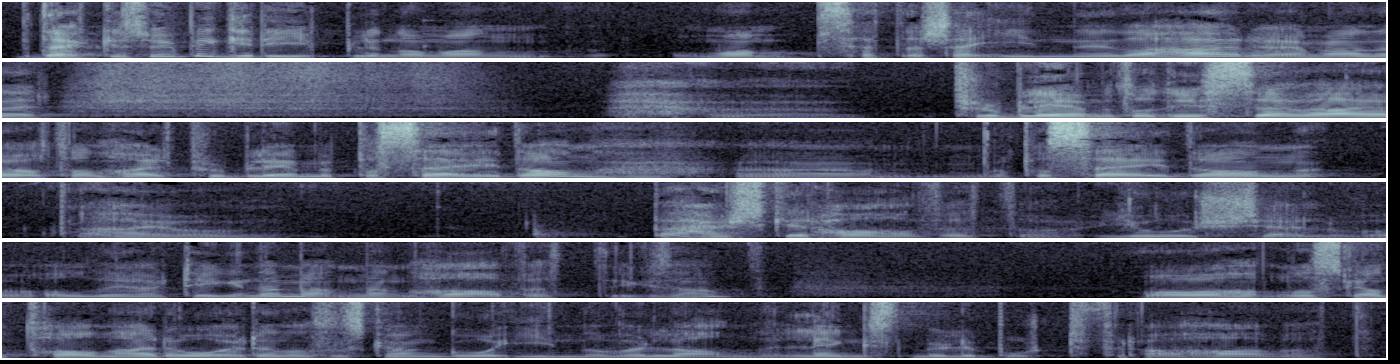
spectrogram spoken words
Det er ikke så ubegripelig når man, man setter seg inn i det her. Jeg mener, Problemet til Odyssev er jo at han har et problem med Poseidon. Poseidon er jo behersker havet og jordskjelv og alle de her tingene, men, men, havet. ikke sant? Og Nå skal han ta denne åren og så skal han gå innover land, lengst mulig bort fra havet.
